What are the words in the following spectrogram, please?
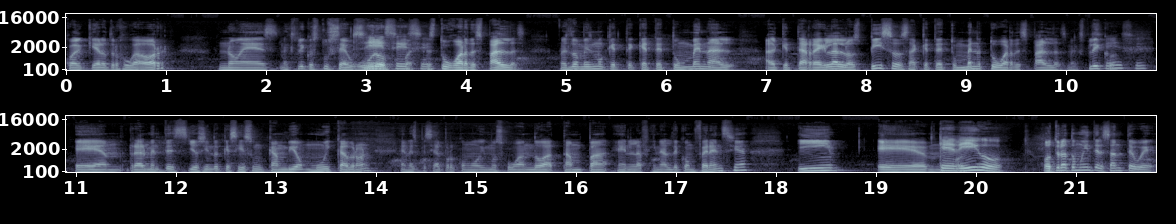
cualquier otro jugador. No es... Me explico, es tu seguro, Sí, pues. Es tu guardaespaldas. No es lo mismo que te, que te tumben al, al que te arregla los pisos, a que te tumben a tu guardaespaldas. ¿Me explico? Sí, sí. Eh, realmente yo siento que sí es un cambio muy cabrón, en especial por cómo vimos jugando a Tampa en la final de conferencia. Y... eh, ¿Qué digo? Otro dato muy interesante, güey.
